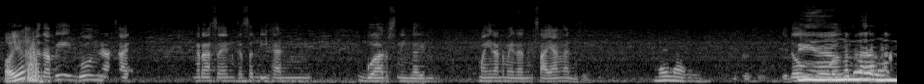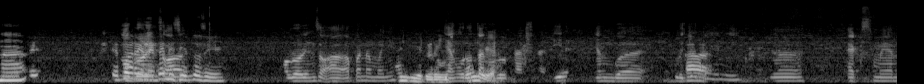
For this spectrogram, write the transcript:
Oh ya? Tapi gue ngerasain ngerasain kesedihan gue harus ninggalin mainan-mainan kesayangan sih Mainan. gitu sih itu Iya, gua- benar itu relate di situ sih. ngobrolin soal apa namanya Oh iya, 2010 yang urutan ya. urutan tadi ya, yang gue lucu Ah. tuh ini eh, X-Men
